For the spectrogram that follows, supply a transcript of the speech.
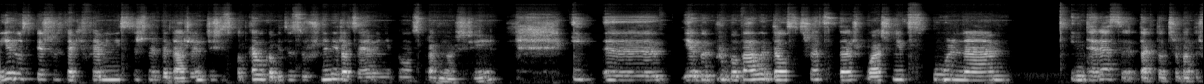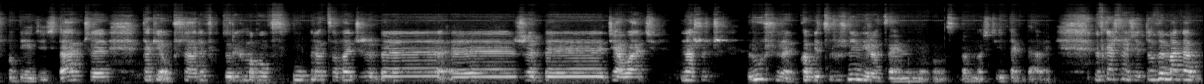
jedno z pierwszych takich feministycznych wydarzeń, gdzie się spotkały kobiety z różnymi rodzajami niepełnosprawności i e, jakby próbowały dostrzec też właśnie wspólne interesy, tak to trzeba też powiedzieć, tak? Czy takie obszary, w których mogą współpracować, żeby, e, żeby działać na rzecz różnych kobiet z różnymi rodzajami niepełnosprawności i tak dalej. No w każdym razie to wymaga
